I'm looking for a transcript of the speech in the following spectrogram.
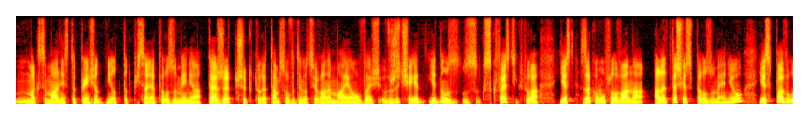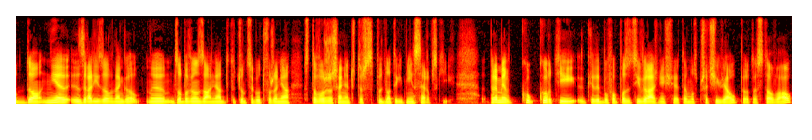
maksymalnie 150 dni od podpisania porozumienia te rzeczy, które tam są wynegocjowane, mają wejść w życie. Jedną z, z kwestii, która jest zakamuflowana, ale też jest w porozumieniu, jest powrót do niezrealizowanego y, zobowiązania dotyczącego utworzenia stowarzyszenia czy też wspólnoty gmin serbskich. Premier Kurti, kiedy był w opozycji, wyraźnie się temu sprzeciwiał, protestował.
